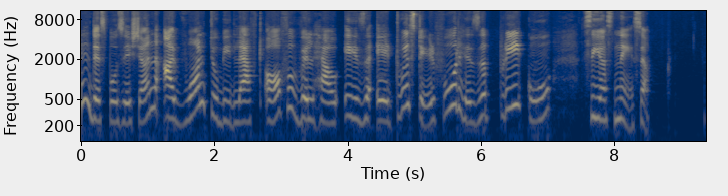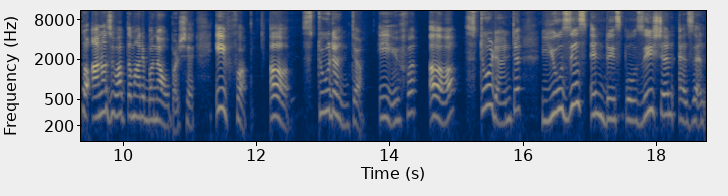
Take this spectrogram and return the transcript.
indisposition I want to be left of will have is a twisted for his precociousness તો આનો જવાબ તમારે બનાવવો પડશે. If a student if a student uses indisposition as an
